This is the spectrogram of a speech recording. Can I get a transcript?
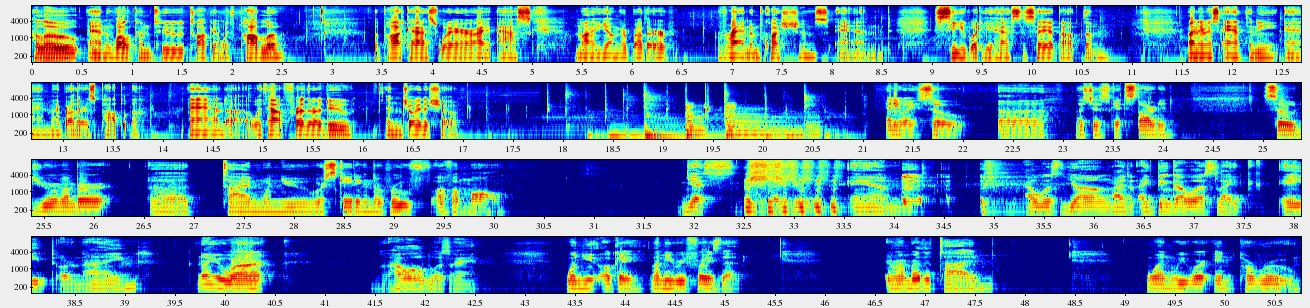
Hello, and welcome to Talking with Pablo, the podcast where I ask my younger brother random questions and see what he has to say about them. My name is Anthony, and my brother is Pablo. And uh, without further ado, enjoy the show. Anyway, so uh, let's just get started. So, do you remember uh, time when you were skating in the roof of a mall? Yes, yes I do. and I was young. I, I think I was like eight or nine. No, you weren't. How old was I? When you okay, let me rephrase that. Remember the time when we were in Peru?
